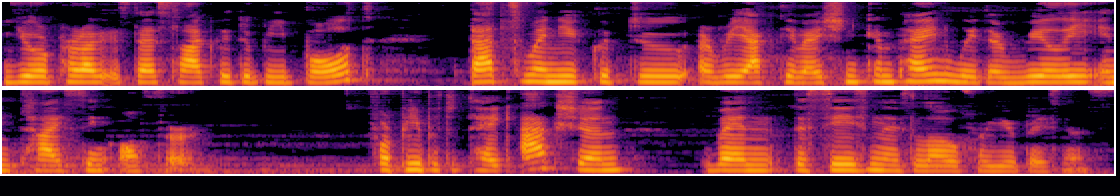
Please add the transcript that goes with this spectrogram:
your product is less likely to be bought, that's when you could do a reactivation campaign with a really enticing offer for people to take action when the season is low for your business.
